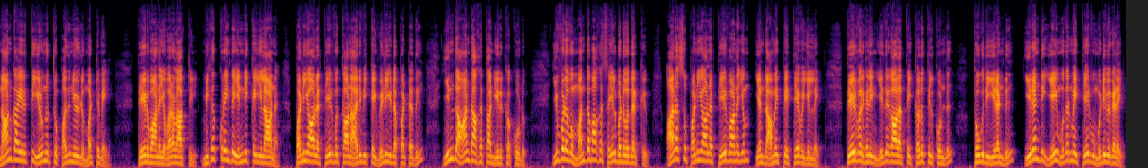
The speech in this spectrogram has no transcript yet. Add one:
நான்காயிரத்து இருநூற்று பதினேழு மட்டுமே. தேர்வாணைய வரலாற்றில் மிக குறைந்த எண்ணிக்கையிலான பணியாளர் தேர்வுக்கான அறிவிக்கை வெளியிடப்பட்டது இந்த ஆண்டாகத்தான் இருக்கக்கூடும். இவ்வளவு மந்தமாக செயல்படுவதற்கு அரசு பணியாளர் தேர்வாணையம் என்ற அமைப்பே தேவையில்லை. தேர்வர்களின் எதிர்காலத்தை கருத்தில் கொண்டு தொகுதி இரண்டு இரண்டு ஏ முதன்மை தேர்வு முடிவுகளை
